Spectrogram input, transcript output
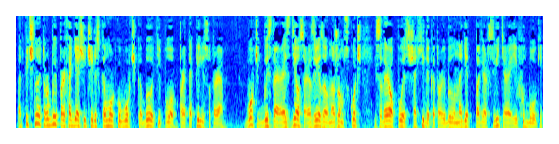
От печной трубы, проходящей через коморку Вовчика, было тепло, протопили с утра. Вовчик быстро разделся, разрезал ножом скотч и содрал пояс шахида, который был надет поверх свитера и футболки.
